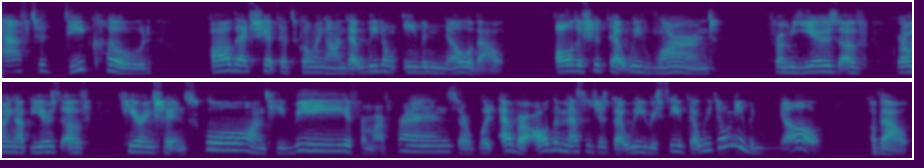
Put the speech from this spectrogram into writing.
have to decode all that shit that's going on that we don't even know about. All the shit that we learned from years of growing up, years of hearing shit in school, on TV, from our friends, or whatever. All the messages that we receive that we don't even know about.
